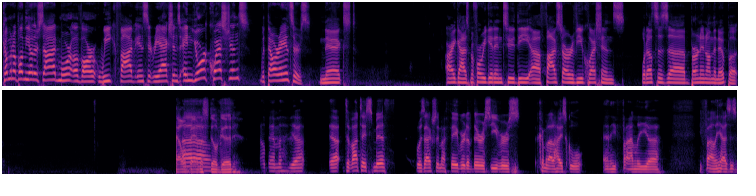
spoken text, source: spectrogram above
Coming up on the other side, more of our week five instant reactions and your questions with our answers next. All right, guys, before we get into the uh, five star review questions, what else is uh, burning on the notebook? Alabama's Uh, still good. Alabama, yeah, yeah. DeVonta Smith was actually my favorite of their receivers coming out of high school, and he finally uh, he finally has his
